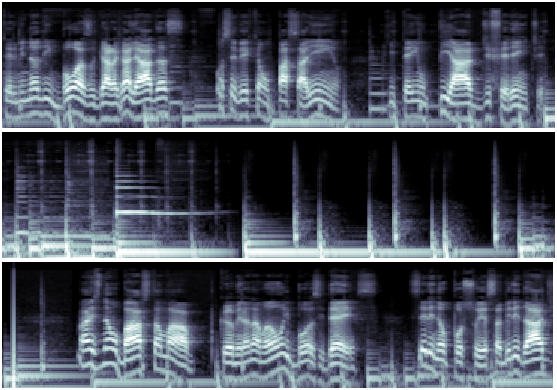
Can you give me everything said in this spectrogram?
terminando em boas gargalhadas, você vê que é um passarinho que tem um piar diferente. Mas não basta uma câmera na mão e boas ideias. Se ele não possui essa habilidade,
